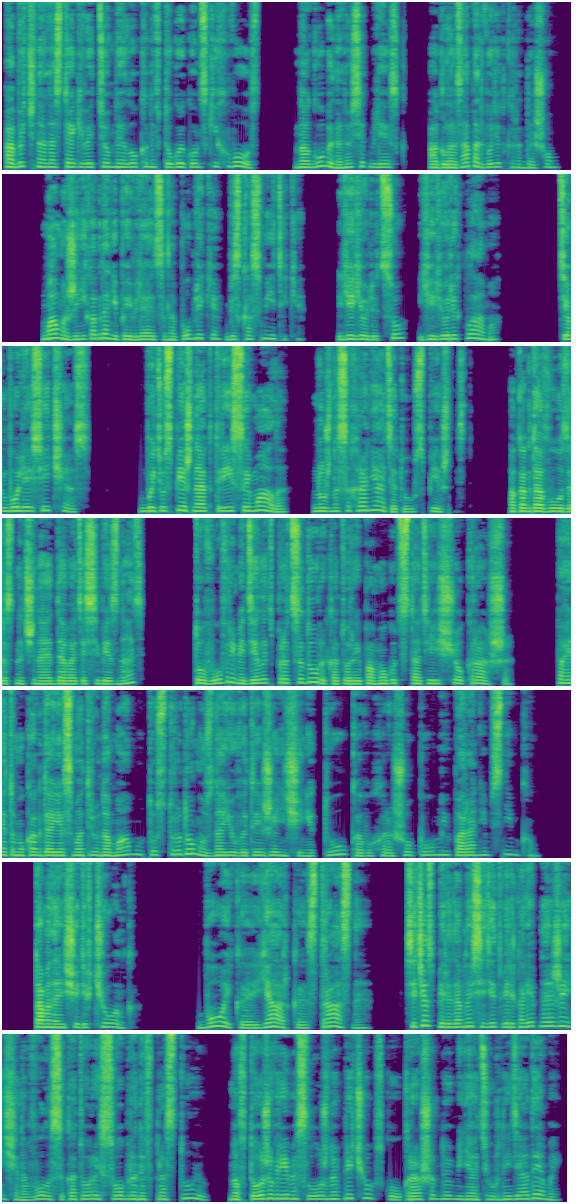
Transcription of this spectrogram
Обычно она стягивает темные локоны в тугой конский хвост, на губы наносит блеск, а глаза подводит карандашом. Мама же никогда не появляется на публике без косметики. Ее лицо — ее реклама. Тем более сейчас. Быть успешной актрисой мало, нужно сохранять эту успешность. А когда возраст начинает давать о себе знать, то вовремя делать процедуры, которые помогут стать еще краше. Поэтому, когда я смотрю на маму, то с трудом узнаю в этой женщине ту, кого хорошо помню по ранним снимкам. Там она еще девчонка. Бойкая, яркая, страстная. Сейчас передо мной сидит великолепная женщина, волосы которой собраны в простую, но в то же время сложную прическу, украшенную миниатюрной диадемой.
